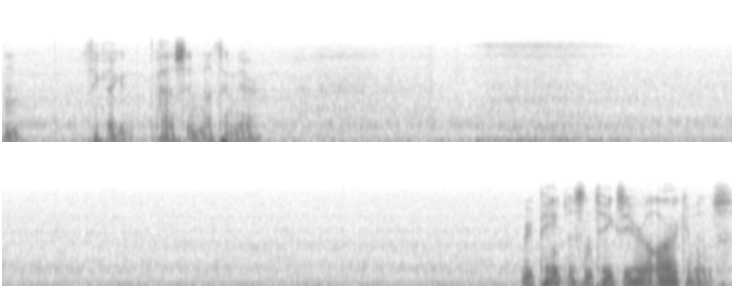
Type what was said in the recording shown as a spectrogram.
Hmm. I think I can pass in nothing there. repaint doesn't take zero arguments.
